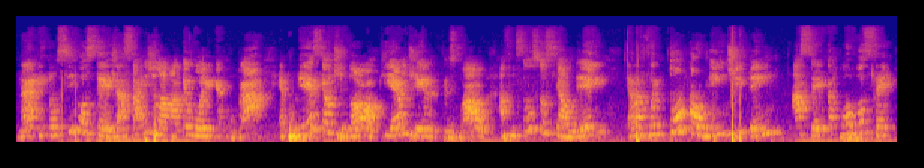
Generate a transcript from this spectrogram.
né? Então, se você já sai de lá, bateu o olho e quer comprar, é porque esse outdoor, que é um gênero textual, a função social dele, ela foi totalmente bem aceita por você.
